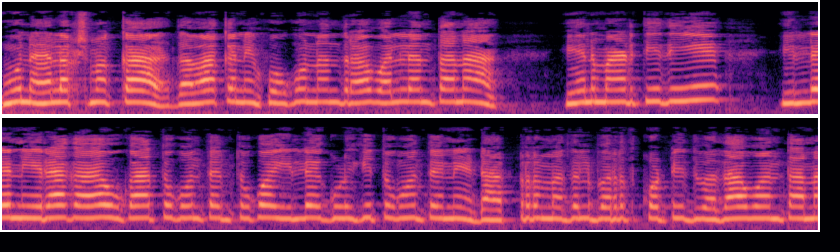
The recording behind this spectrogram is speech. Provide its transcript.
ಹೂನ ಲಕ್ಷ್ಮಕ್ಕ, ದವಾಖಾನಿಗೆ ಹೋಗುನಂದ್ರ ಒಲ್ಲೆ ಅಂತಾನ. ಏನ್ ಮಾಡ್ತಿದಿ? ಇಲ್ಲೇ ನೀರಾಗ ಉಗಾ ತಗೊಂತೇನೆ ತಗೋ, ಇಲ್ಲೇ ಗುಳಿಗೆ ತಗೊಂತೇನೆ. ಡಾಕ್ಟರ್ ಮೊದಲು ಬರೆದು ಕೊಟ್ಟಿದ್ ಅದಾವ ಅಂತಾನ.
